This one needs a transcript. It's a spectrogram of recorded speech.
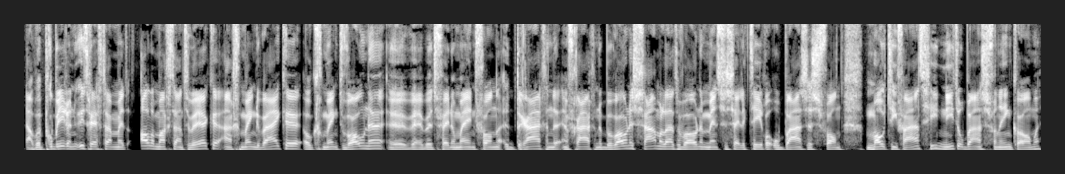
Nou, we proberen in Utrecht daar met alle macht aan te werken. Aan gemengde wijken, ook gemengd wonen. Uh, we hebben het fenomeen van dragende en vragende bewoners samen laten wonen. Mensen selecteren op basis van motivatie, niet op basis van inkomen.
